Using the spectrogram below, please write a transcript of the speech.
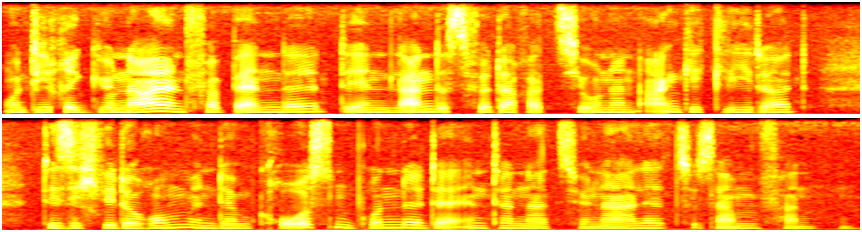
und die regionalen Verbände den Landesföderationen angegliedert, die sich wiederum in dem großen Bunde der Internationale zusammenfanden.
